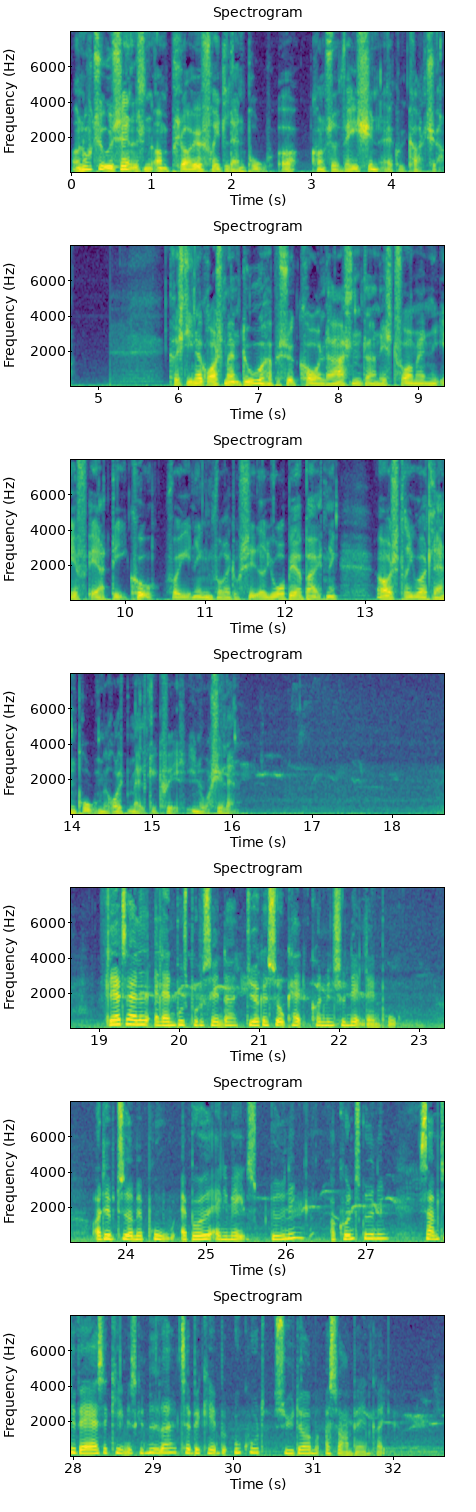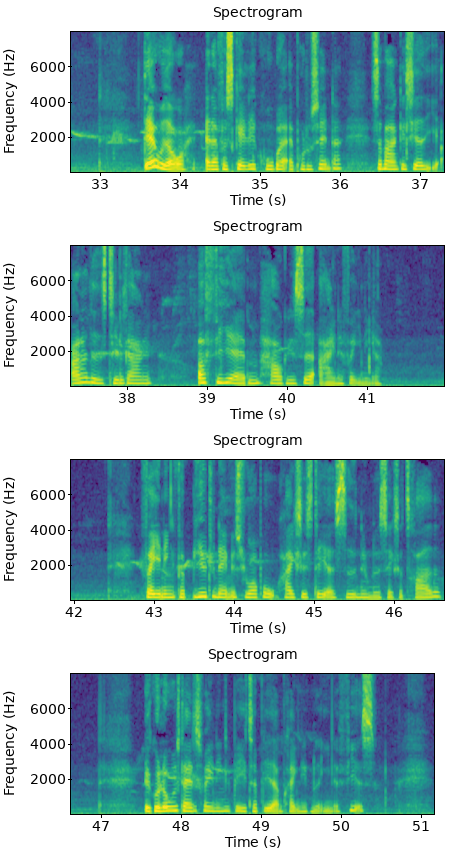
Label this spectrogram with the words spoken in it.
Og nu til udsendelsen om pløjefrit landbrug og conservation agriculture. Christina Grossmann Due har besøgt Kåre Larsen, der er næstformanden i FRDK, Foreningen for Reduceret Jordbearbejdning, og også driver et landbrug med rødt malkekvæg i Nordsjælland. Flertallet af landbrugsproducenter dyrker såkaldt konventionel landbrug, og det betyder med brug af både animalsk gødning og kunstgødning, samt diverse kemiske midler til at bekæmpe ukrudt, sygdomme og svampeangreb. Derudover er der forskellige grupper af producenter, som er engageret i anderledes tilgange, og fire af dem har organiseret egne foreninger. Foreningen for Biodynamisk Jordbrug har eksisteret siden 1936. Økologisk Landsforening blev etableret omkring 1981.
